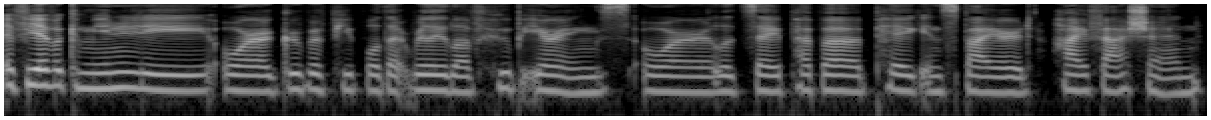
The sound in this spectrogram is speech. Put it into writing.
if you have a community or a group of people that really love hoop earrings or let's say Peppa Pig inspired high fashion,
